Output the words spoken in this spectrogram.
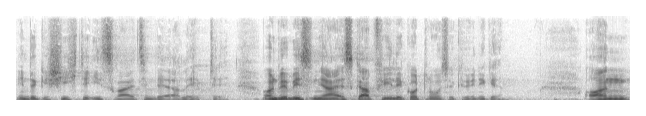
in der Geschichte Israels, in der er lebte. Und wir wissen ja, es gab viele gottlose Könige. Und,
